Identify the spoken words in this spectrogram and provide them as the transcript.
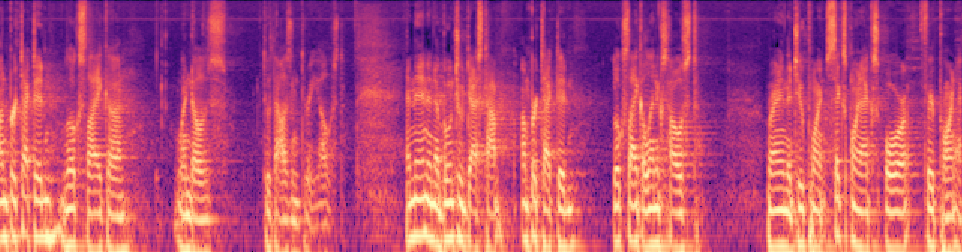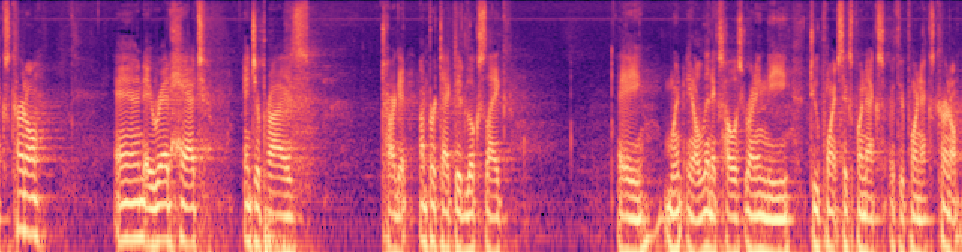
unprotected, looks like a Windows 2003 host. And then an Ubuntu desktop, unprotected, looks like a Linux host running the 2.6.x or 3.x kernel, and a Red Hat Enterprise target unprotected looks like a you know, Linux host running the 2.6.x or 3.x kernel.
